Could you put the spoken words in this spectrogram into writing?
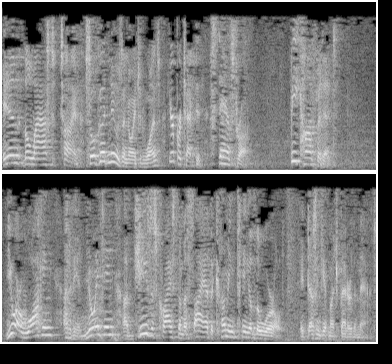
in the last time. So, good news, anointed ones. You're protected. Stand strong. Be confident. You are walking under the anointing of Jesus Christ, the Messiah, the coming King of the world. It doesn't get much better than that.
